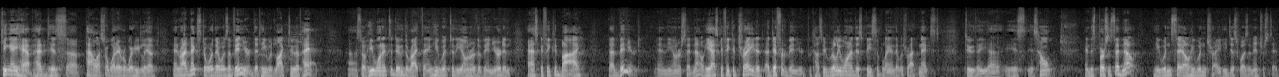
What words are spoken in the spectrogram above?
King Ahab had his uh, palace or whatever where he lived, and right next door there was a vineyard that he would like to have had. Uh, so he wanted to do the right thing. He went to the owner of the vineyard and asked if he could buy that vineyard. And the owner said no. He asked if he could trade a, a different vineyard because he really wanted this piece of land that was right next to the, uh, his, his home. And this person said no. He wouldn't sell, he wouldn't trade, he just wasn't interested.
